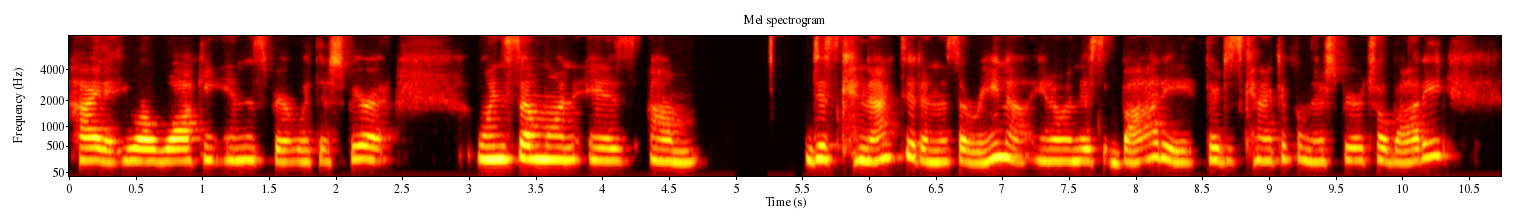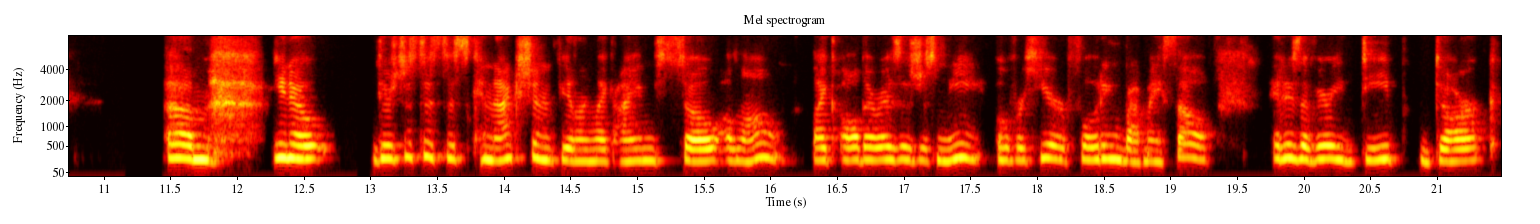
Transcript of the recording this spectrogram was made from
hide it. You are walking in the spirit with the spirit when someone is um, disconnected in this arena, you know, in this body, they're disconnected from their spiritual body. Um, you know, there's just this disconnection feeling like I'm so alone. Like all there is is just me over here floating by myself. It is a very deep, dark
